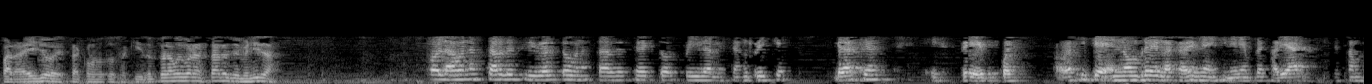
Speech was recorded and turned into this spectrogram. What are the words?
para ello está con nosotros aquí. Doctora, muy buenas tardes, bienvenida. Hola, buenas tardes, Heriberto, buenas tardes, Héctor, Frida, Luis Enrique. Gracias. Este, pues ahora sí que en nombre de la Academia de Ingeniería Empresarial, estamos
